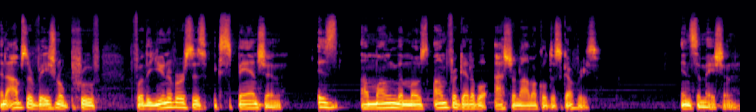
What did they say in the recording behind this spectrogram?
an observational proof for the universe's expansion, is among the most unforgettable astronomical discoveries. In summation,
